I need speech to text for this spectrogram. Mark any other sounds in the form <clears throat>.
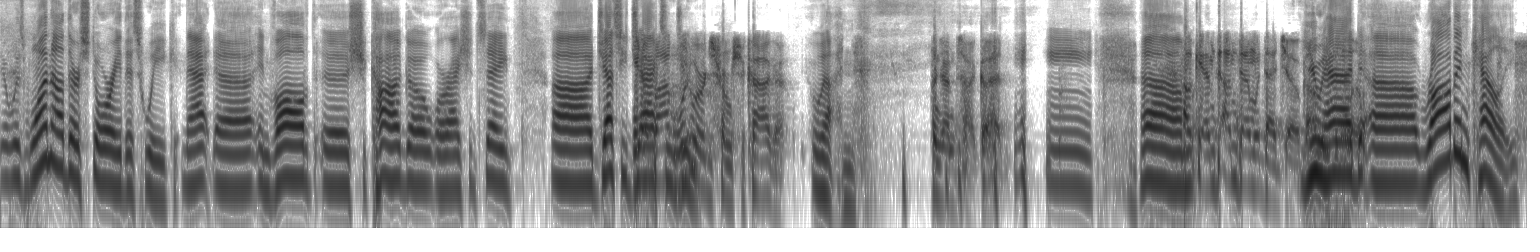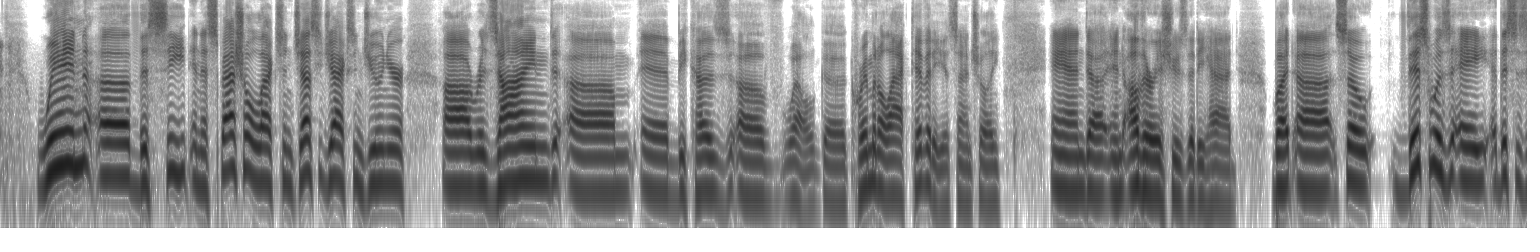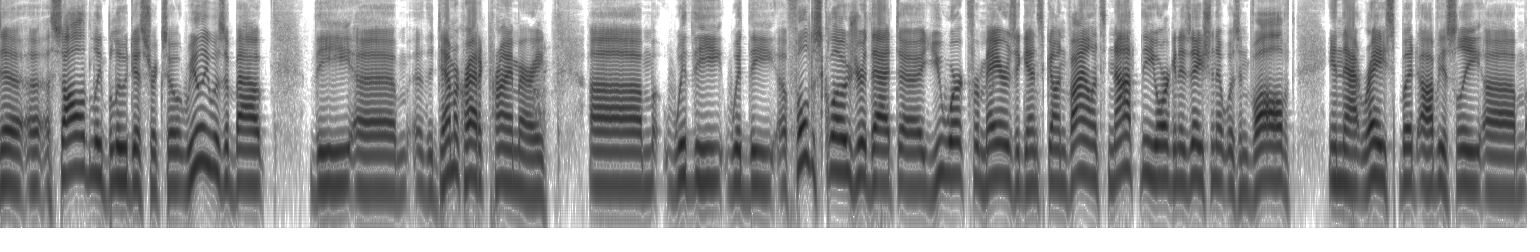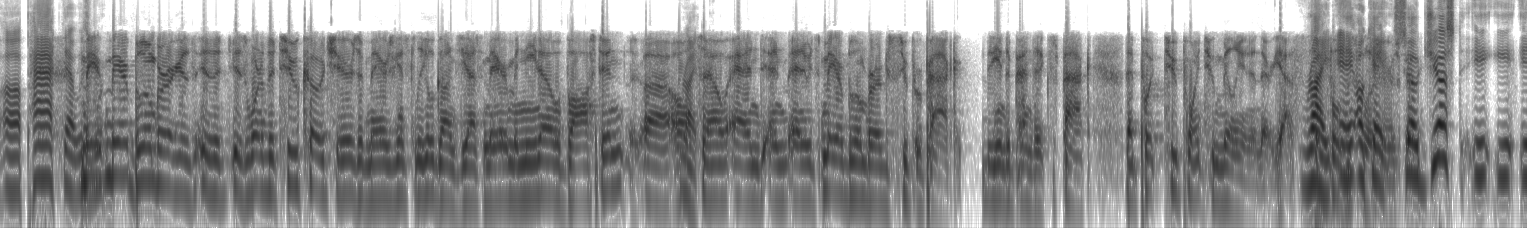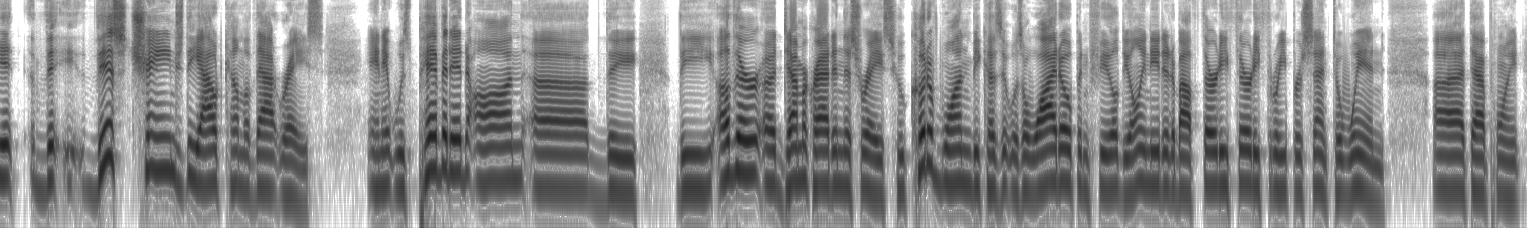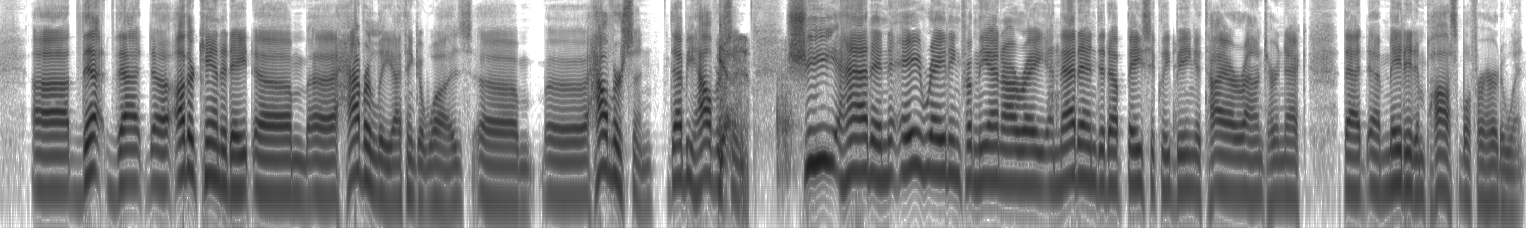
There was one other story this week that uh, involved uh, Chicago, or I should say, uh, Jesse Jackson. Bob Jr. Woodward's from Chicago. Well, <laughs> I'm sorry. Go ahead. <laughs> um, okay, I'm, I'm done with that joke. you had uh, Robin Kelly win uh, the seat in a special election. Jesse Jackson Jr. Uh, resigned um, uh, because of well, uh, criminal activity essentially, and uh, and other issues that he had. But uh, so this was a this is a, a solidly blue district. So it really was about the um, the Democratic primary um, with the with the uh, full disclosure that uh, you work for Mayors Against Gun Violence, not the organization that was involved in that race, but obviously um, a PAC that was. Mayor, Mayor Bloomberg is is, a, is one of the two co-chairs of Mayors Against Illegal Guns. Yes, Mayor Menino of Boston uh, also, Right. and, and and it's Mayor Bloomberg's super PAC, the Independence PAC, that put 2.2 million in there. Yes, Right. Eh, okay. So just it, it the, this changed the outcome of that race, and it was pivoted on uh, the the other uh, Democrat in this race who could have won because it was a wide open field. You only needed about 30, 33 percent to win uh, at that point. Uh, that that uh, other candidate, um, uh, Haverly, I think it was, um, uh, Halvorson, Debbie Halvorson, Yes. she had an A rating from the NRA, and that ended up basically being a tie around her neck that uh, made it impossible for her to win.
